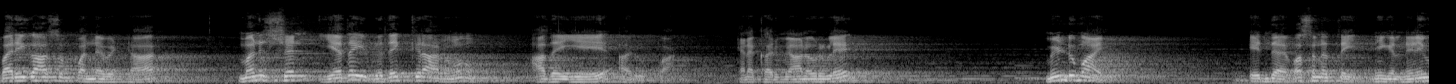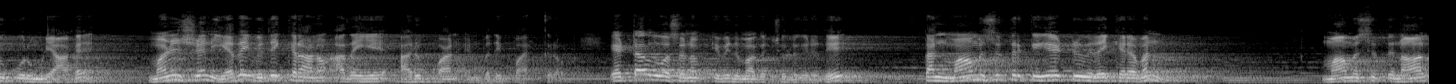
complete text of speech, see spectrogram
பரிகாசம் பண்ணவிட்டார். மனுஷன் எதை விதைக்கிறானோ அதையே அறுப்பான் எனக்கு அருமையானவர்களே மீண்டுமாய் இந்த வசனத்தை நீங்கள் நினைவு கூறும்படியாக மனுஷன் எதை விதைக்கிறானோ அதையே அறுப்பான் என்பதை பார்க்கிறோம். எட்டாவது வசனம் இவ்விதமாக சொல்லுகிறது. தன் மாமிசத்திற்கு ஏற்று விதைக்கிறவன் மாமிசத்தினால்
